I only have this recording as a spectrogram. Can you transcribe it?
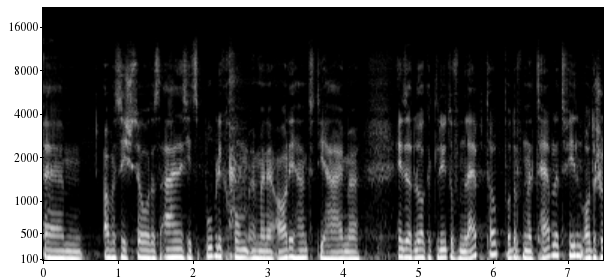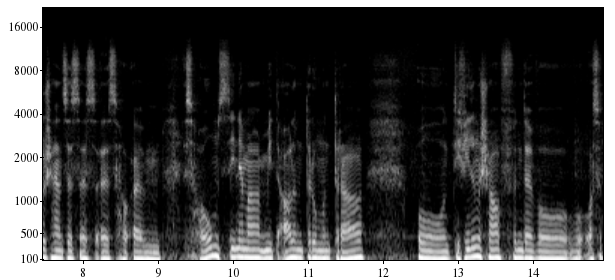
Ähm, aber es ist so, dass einerseits das Publikum, ich meine, alle haben die Heime, entweder schauen die Leute auf dem Laptop oder auf einem Tablet-Film oder sonst haben sie ein, ein, ein, ähm, ein Home-Cinema mit allem drum und dran. Und die Filmschaffenden, wo, wo also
